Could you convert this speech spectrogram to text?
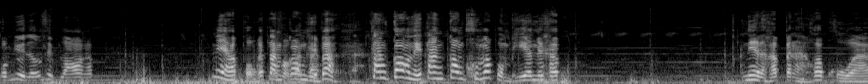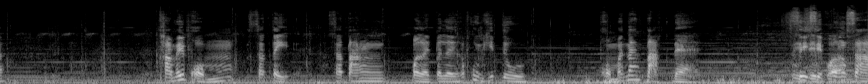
ผมอยู่ในรถสิบล้อครับ เนี่ยครับ ผมก็ตั้งกล้องเห็นป่ะตั้งกล้องไหนตั้งกล้องคุณว่าผมเพี้ยนไหมครับ เนี่ยแหละครับ ปัญหาครอบครัวทำให้ผมสติสตังค์เปิดไปเลยครับคุณคิดดู ผมมานั่งตากแดด40 องศา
